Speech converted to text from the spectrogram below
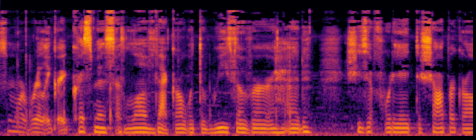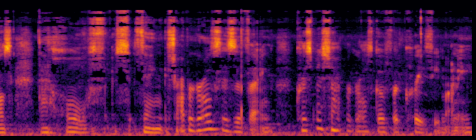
Some more really great Christmas. I love that girl with the wreath over her head. She's at 48. The Shopper Girls, that whole thing. Shopper Girls is a thing. Christmas Shopper Girls go for crazy money.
